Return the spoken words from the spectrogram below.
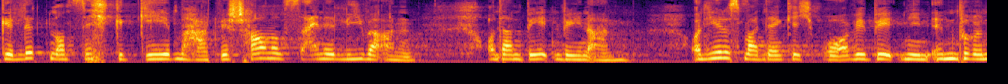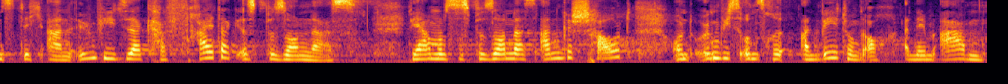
gelitten und sich gegeben hat. Wir schauen uns seine Liebe an und dann beten wir ihn an. Und jedes Mal denke ich, oh, wir beten ihn inbrünstig an. Irgendwie dieser Karfreitag ist besonders. Wir haben uns das besonders angeschaut und irgendwie ist unsere Anbetung auch an dem Abend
